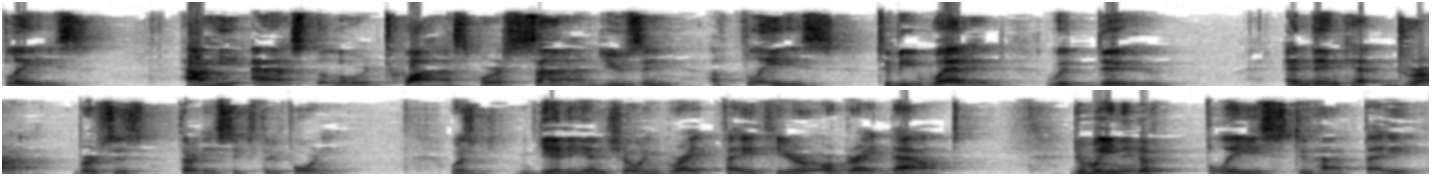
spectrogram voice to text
fleece, how he asked the Lord twice for a sign using a fleece to be wetted with dew and then kept dry. Verses 36 through 40. Was Gideon showing great faith here or great doubt? Do we need a fleece to have faith?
